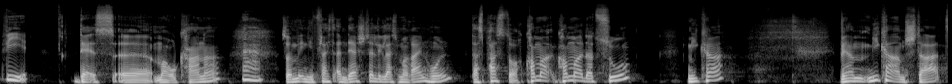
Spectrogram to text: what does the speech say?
wie? Der ist äh, Marokkaner. Ah. Sollen wir ihn vielleicht an der Stelle gleich mal reinholen? Das passt doch. Komm mal, komm mal dazu, Mika. Wir haben Mika am Start.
